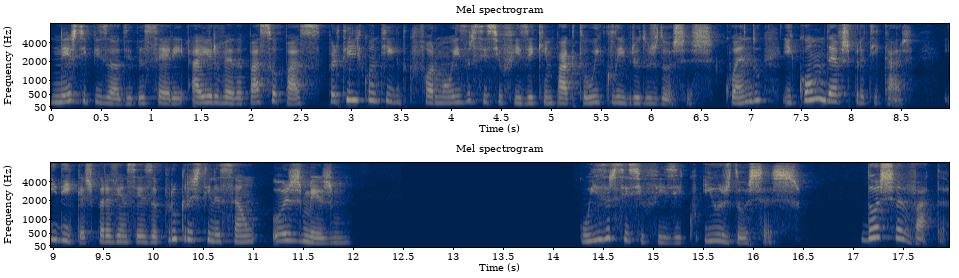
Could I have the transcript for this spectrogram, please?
Neste episódio da série Ayurveda Passo a Passo, partilho contigo de que forma o exercício físico impacta o equilíbrio dos doshas, quando e como deves praticar, e dicas para venceres a procrastinação hoje mesmo. O exercício físico e os doshas. Dosha Vata.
